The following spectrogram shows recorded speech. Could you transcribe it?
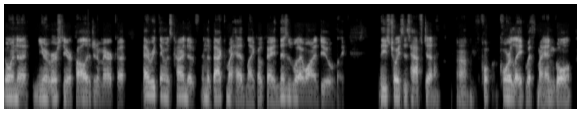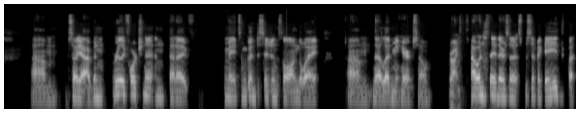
going to university or college in America. Everything was kind of in the back of my head, like, okay, this is what I want to do. Like these choices have to um, co- correlate with my end goal. Um, so yeah, I've been really fortunate and that I've made some good decisions along the way um, that led me here. So right, I wouldn't say there's a specific age, but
